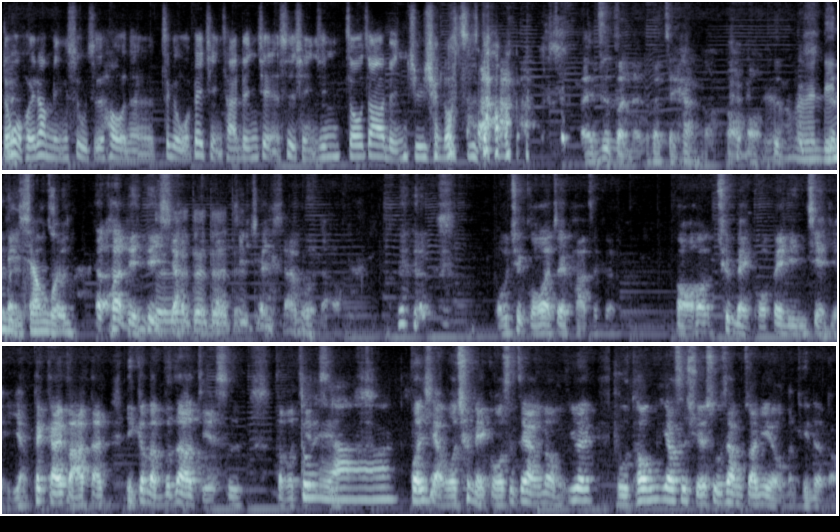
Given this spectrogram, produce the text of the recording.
等我回到民宿之后呢，这个我被警察临检的事情，已经周遭邻居全都知道了。哎，日本人会这样哦，哦哦，邻里相闻，邻里相闻，对对对，鸡犬相闻哦。我们去国外最怕这个。哦，去美国被临检也一样，被开罚单，你根本不知道解释怎么解释。对呀，分享我去美国是这样弄，因为普通要是学术上专业，我们听得懂，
